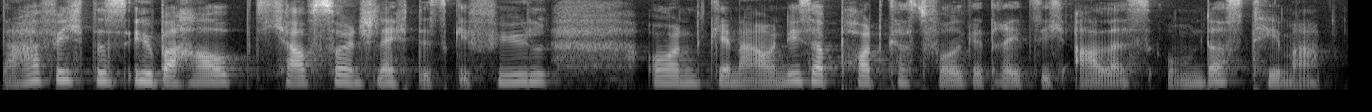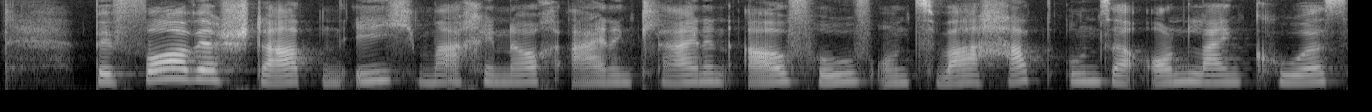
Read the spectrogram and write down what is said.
Darf ich das überhaupt? Ich habe so ein schlechtes Gefühl. Und genau in dieser Podcast-Folge dreht sich alles um das Thema. Bevor wir starten, ich mache noch einen kleinen Aufruf und zwar hat unser Online-Kurs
